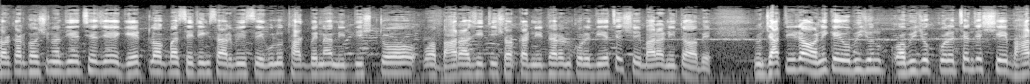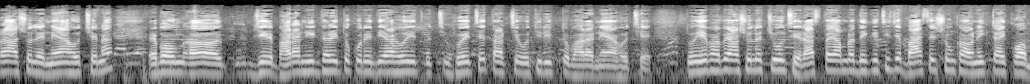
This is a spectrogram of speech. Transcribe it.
সরকার ঘোষণা দিয়েছে যে গেট লক বা সিটিং সার্ভিস এগুলো থাকবে না, নির্দিষ্ট ভাড়া যেটি সরকার নির্ধারণ করে দিয়েছে সেই ভাড়া নিতে হবে। যাত্রীরা অনেকেই অভিযোগ অভিযোগ করেছেন যে সে ভাড়া আসলে নেওয়া হচ্ছে না এবং যে ভাড়া নির্ধারিত করে দেওয়া হয়েছে তার চেয়ে অতিরিক্ত ভাড়া নেওয়া হচ্ছে। তো এভাবে আসলে চলছে। রাস্তায় আমরা দেখেছি যে বাসের সংখ্যা অনেকটাই কম।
